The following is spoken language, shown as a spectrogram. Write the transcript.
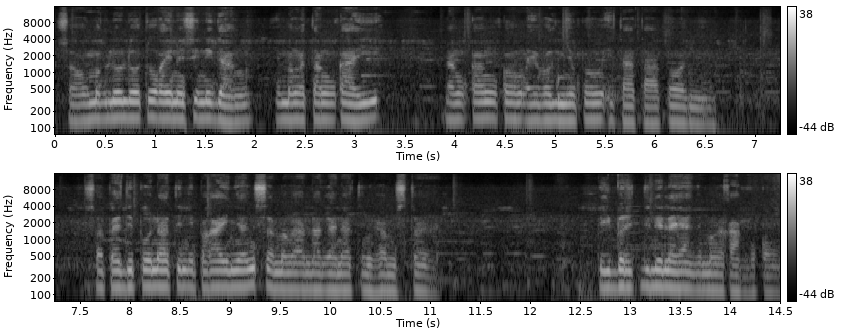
So, magluluto kayo ng sinigang, yung mga tangkay ng kangkong ay huwag nyo pong itatapon. So, pwede po natin ipakain yan sa mga alaga nating hamster. Favorite din nila yan, yung mga kangkong.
